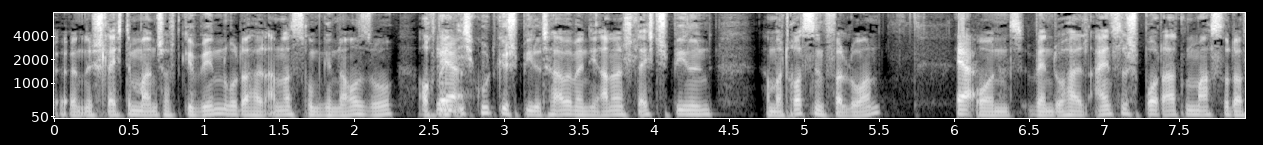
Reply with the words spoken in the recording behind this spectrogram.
äh, eine schlechte Mannschaft gewinnen oder halt andersrum genauso. Auch wenn ja. ich gut gespielt habe, wenn die anderen schlecht spielen, haben wir trotzdem verloren. Ja. Und wenn du halt Einzelsportarten machst oder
